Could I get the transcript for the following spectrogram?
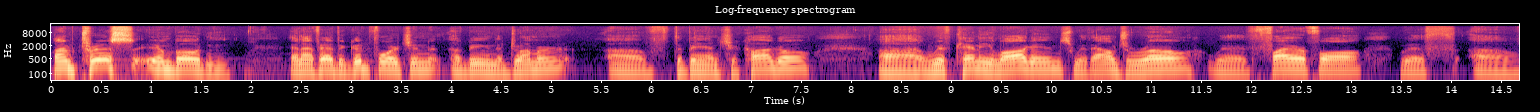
I'm Tris Imboden, and I've had the good fortune of being the drummer of the band Chicago, uh, with Kenny Loggins, with Al Jarreau, with Firefall, with, uh,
